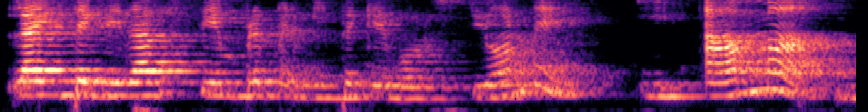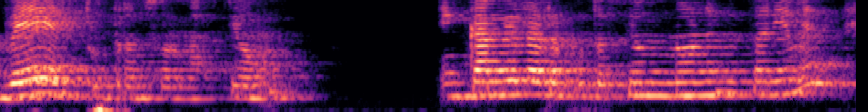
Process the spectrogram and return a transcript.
La integridad siempre permite que evoluciones y ama ver tu transformación. En cambio, la reputación no necesariamente.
